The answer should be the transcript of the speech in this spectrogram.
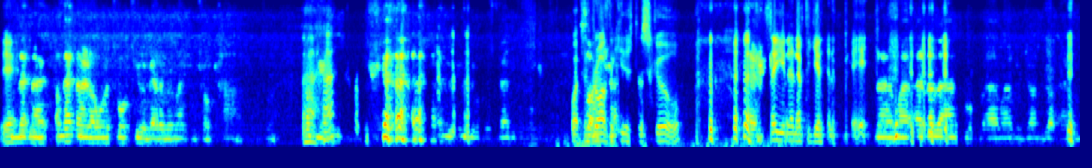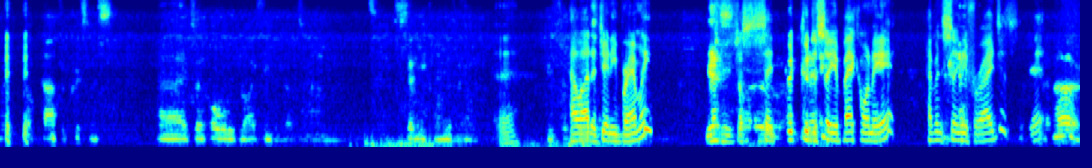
yeah. On that note, on that note, I want to talk to you about a remote control car. Uh-huh. What to Sorry, drive the kids to school, so you don't have to get out of bed. No, my, another uncle, uh, my uncle John got a car for Christmas. Uh, it's an all-wheel drive thing that does um, 70 kilometers an hour. Yeah. It's- Hello to Jenny Bramley, Yes, who just hello, said, "Good, good to see you back on air. Haven't seen you for ages." Yeah. No,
